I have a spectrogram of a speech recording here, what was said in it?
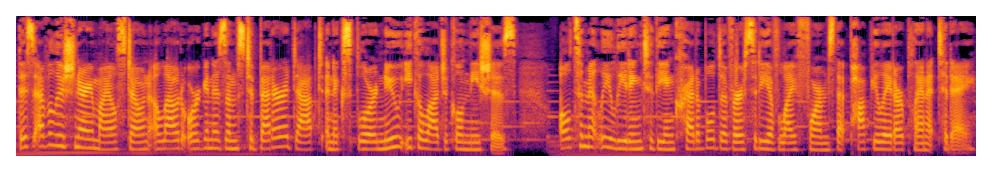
This evolutionary milestone allowed organisms to better adapt and explore new ecological niches, ultimately leading to the incredible diversity of life forms that populate our planet today.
